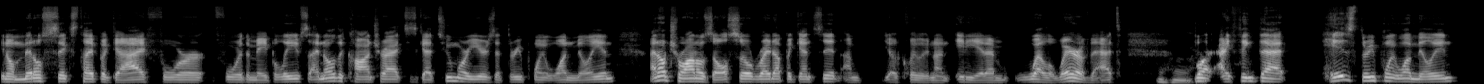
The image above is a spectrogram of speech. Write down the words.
you know, middle six type of guy for for the Maple Leafs. I know the contract he's got two more years at 3.1 million. I know Toronto's also right up against it. I'm you know, clearly not an idiot. I'm well aware of that. Mm-hmm. But I think that his 3.1 million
